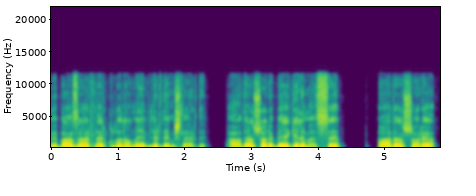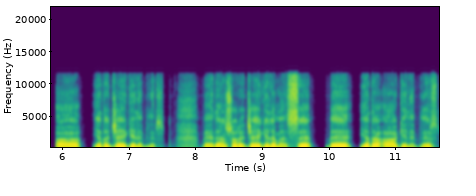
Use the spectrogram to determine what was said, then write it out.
Ve bazı harfler kullanılmayabilir demişlerdi. A'dan sonra B gelemezse, A'dan sonra A ya da C gelebilir. B'den sonra C gelemezse, B ya da A gelebilir.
